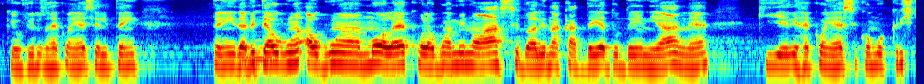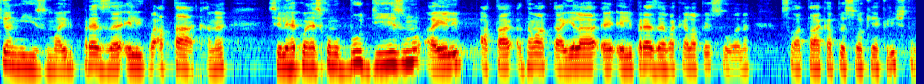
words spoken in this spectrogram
Porque o vírus reconhece, ele tem tem, deve ter alguma, alguma molécula, algum aminoácido ali na cadeia do DNA, né? Que ele reconhece como cristianismo, aí ele, preserva, ele ataca, né? Se ele reconhece como budismo, aí ele ataca, não, aí é, ele preserva aquela pessoa, né? Só ataca a pessoa que é cristã.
